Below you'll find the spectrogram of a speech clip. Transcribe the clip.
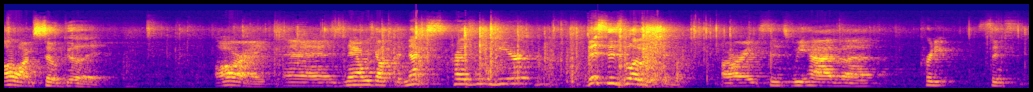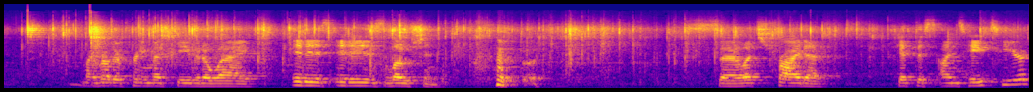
Oh, I'm so good. Alright, and now we got the next present here. This is lotion. Alright, since we have uh, pretty, since my brother pretty much gave it away, it is, it is lotion. so let's try to get this untaped here.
